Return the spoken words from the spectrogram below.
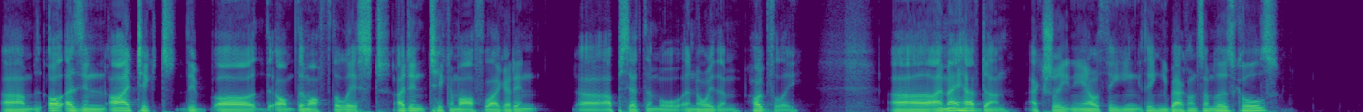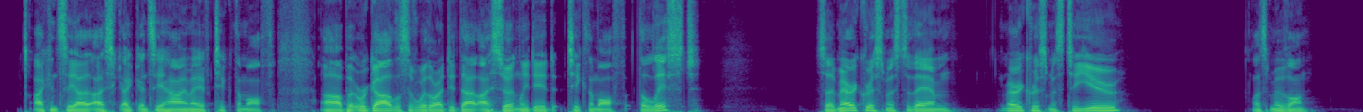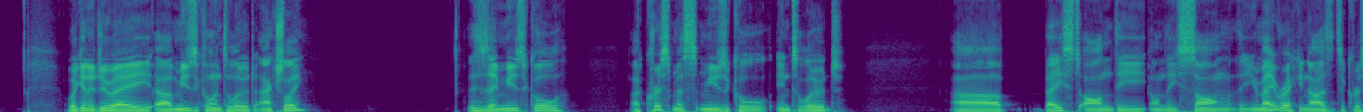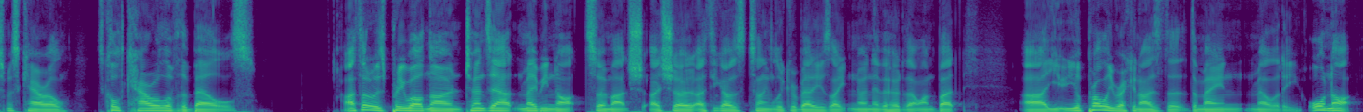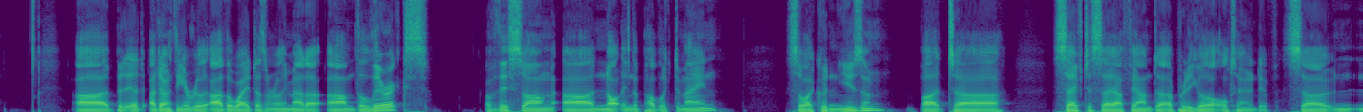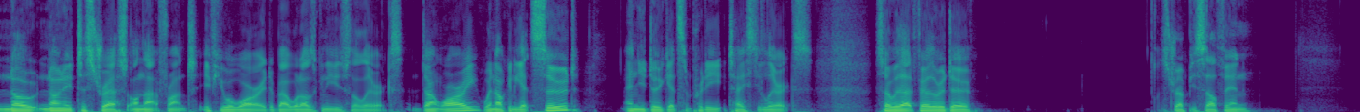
Um, oh, as in, I ticked the, uh, the, um, them off the list. I didn't tick them off like I didn't uh, upset them or annoy them. Hopefully, uh, I may have done actually. You know, thinking thinking back on some of those calls, I can see I, I, I can see how I may have ticked them off. Uh, but regardless of whether I did that, I certainly did tick them off the list. So Merry Christmas to them. Merry Christmas to you. Let's move on. We're going to do a, uh musical interlude, actually. This is a musical, a Christmas musical interlude, uh, based on the on the song that you may recognize. It's a Christmas carol. It's called "Carol of the Bells." I thought it was pretty well known. Turns out, maybe not so much. I showed. I think I was telling Luca about it. He's like, "No, never heard of that one." But uh, you, you'll probably recognize the the main melody or not. Uh, but it, I don't think it really. Either way, it doesn't really matter. Um, the lyrics of this song are not in the public domain, so I couldn't use them. But uh, safe to say, I found a pretty good alternative. So n- no no need to stress on that front. If you were worried about what I was going to use for the lyrics, don't worry. We're not going to get sued, and you do get some pretty tasty lyrics. So without further ado, strap yourself in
